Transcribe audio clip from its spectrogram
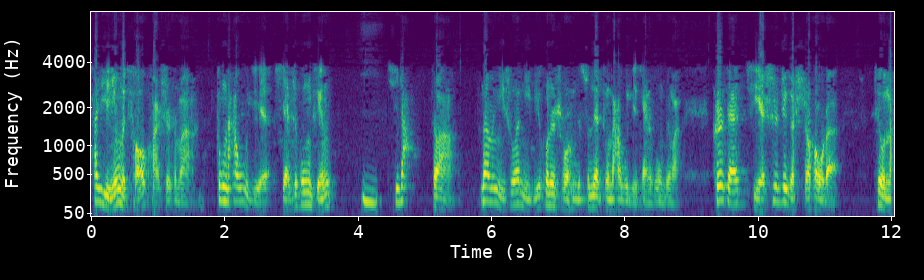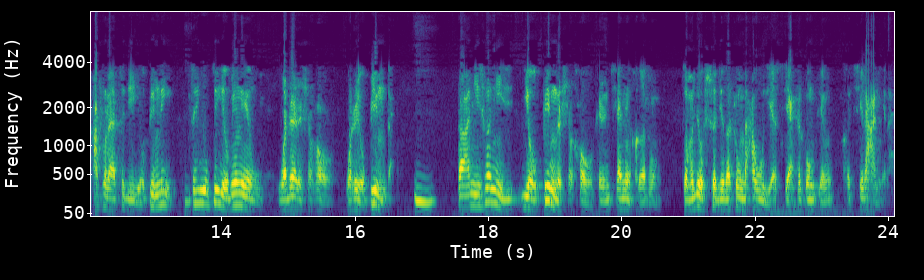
他引用的条款是什么？重大误解显示公平，嗯，欺诈是吧？那么你说你离婚的时候，你存在重大误解显示公平吗？可是，在解释这个时候的，就拿出来自己有病例，自己自己有病例，我这的时候我是有病的，嗯，是吧？你说你有病的时候跟人签订合同，怎么就涉及到重大误解显示公平和欺诈你来？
